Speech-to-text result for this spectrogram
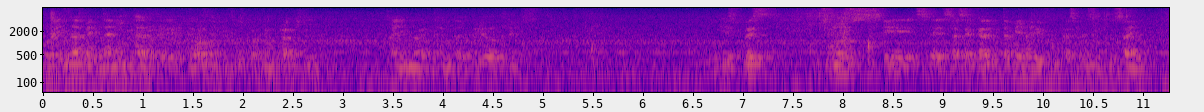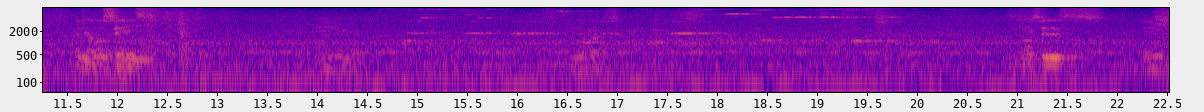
por ahí unas ventanitas de, de orden. Entonces, por ejemplo, aquí hay una ventanita de periodo 3. Y después uno se, se, se acerca también a bifurcaciones, entonces hay periodo 6 eh, y demás. Entonces, eh,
